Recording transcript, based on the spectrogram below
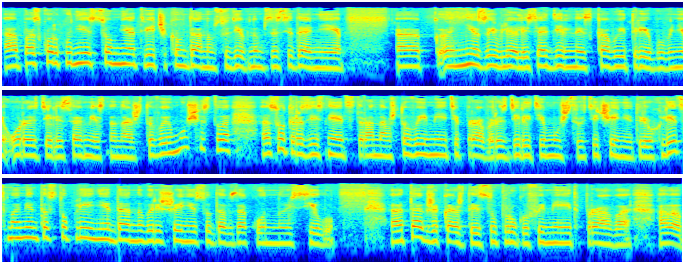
А Поскольку ни истцом, ни ответчиком в данном судебном заседании э, не заявлялись отдельные исковые требования о разделе совместно нажитого имущества, э, суд разъясняет сторонам, что вы имеете право разделить имущество в течение трех лет с момента вступления данного решения суда в законную силу. А Также каждый из супругов имеет право а,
